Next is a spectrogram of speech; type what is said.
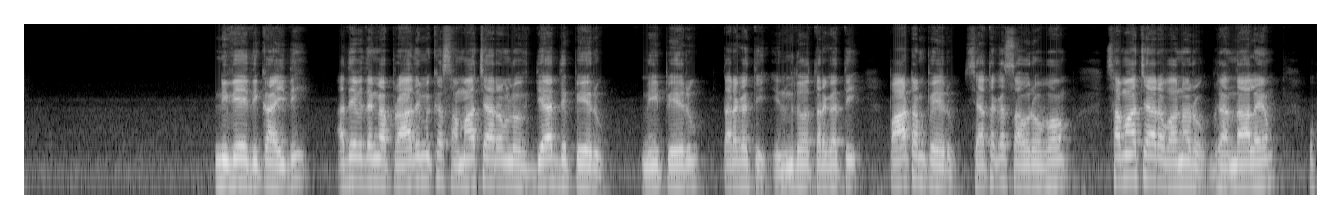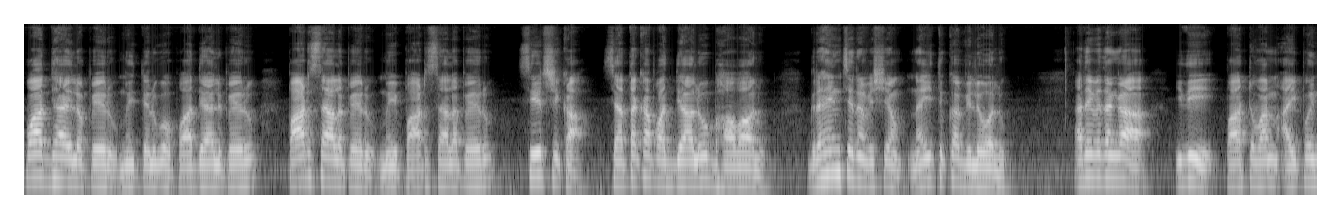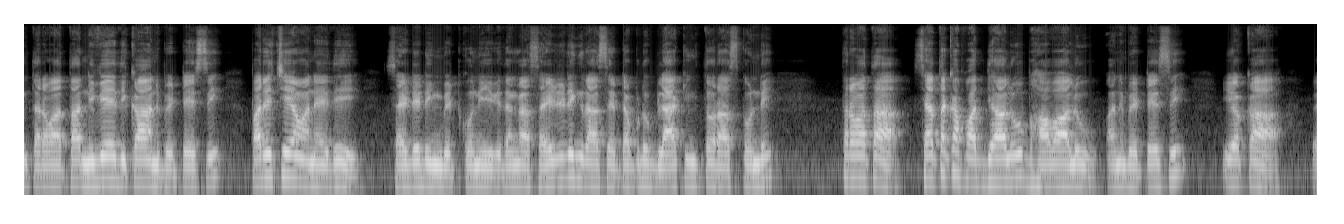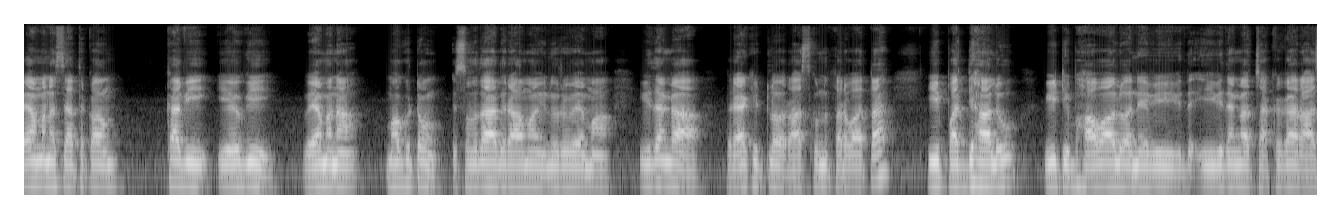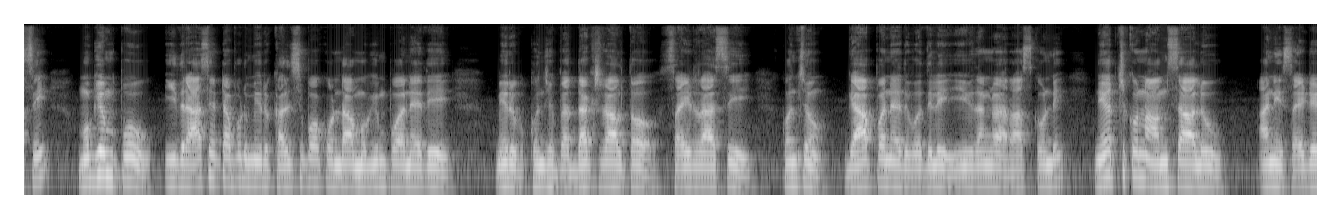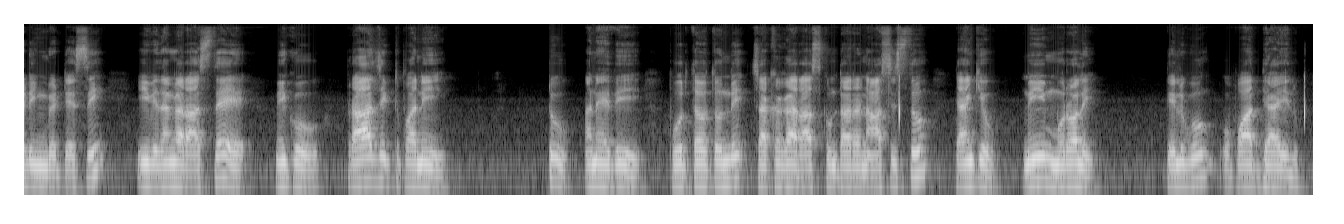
నివేదిక ఇది. అదేవిధంగా ప్రాథమిక సమాచారంలో విద్యార్థి పేరు మీ పేరు తరగతి ఎనిమిదవ తరగతి పాఠం పేరు శతక సౌరభం సమాచార వనరు గ్రంథాలయం ఉపాధ్యాయుల పేరు మీ తెలుగు ఉపాధ్యాయుల పేరు పాఠశాల పేరు మీ పాఠశాల పేరు శీర్షిక శతక పద్యాలు భావాలు గ్రహించిన విషయం నైతిక విలువలు. అదేవిధంగా ఇది పార్ట్ వన్ అయిపోయిన తర్వాత నివేదిక అని పెట్టేసి పరిచయం అనేది సైడ్ ఎడింగ్ పెట్టుకొని ఈ విధంగా సైడ్ ఎడింగ్ రాసేటప్పుడు బ్లాకింగ్తో రాసుకోండి. తర్వాత శతక పద్యాలు భావాలు అని పెట్టేసి ఈ యొక్క వేమన శతకం కవి యోగి వేమన మకుటం విశ్వదాభిరామ వినురువేమ ఈ విధంగా బ్రాకెట్లో రాసుకున్న తర్వాత ఈ పద్యాలు వీటి భావాలు అనేవి ఈ ఈ విధంగా చక్కగా రాసి ముగింపు. ఇది రాసేటప్పుడు మీరు కలిసిపోకుండా ముగింపు అనేది మీరు కొంచెం పెద్ద అక్షరాలతో సైడ్ రాసి కొంచెం గ్యాప్ అనేది వదిలి ఈ విధంగా రాసుకోండి. నేర్చుకున్న అంశాలు అని సైడ్ హెడింగ్ పెట్టేసి ఈ విధంగా రాస్తే మీకు ప్రాజెక్ట్ పని టూ అనేది పూర్తవుతుంది. చక్కగా రాసుకుంటారని ఆశిస్తూ థ్యాంక్ యూ. మీ మురళి తెలుగు ఉపాధ్యాయులు.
